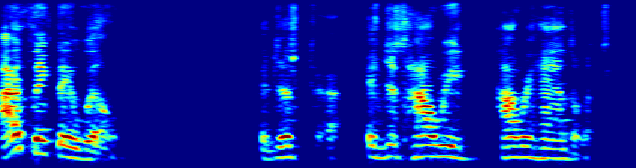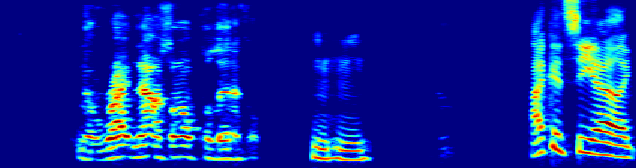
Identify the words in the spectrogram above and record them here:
I think they will. It just it's just how we how we handle it. You know, right now it's all political. hmm I could see uh like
